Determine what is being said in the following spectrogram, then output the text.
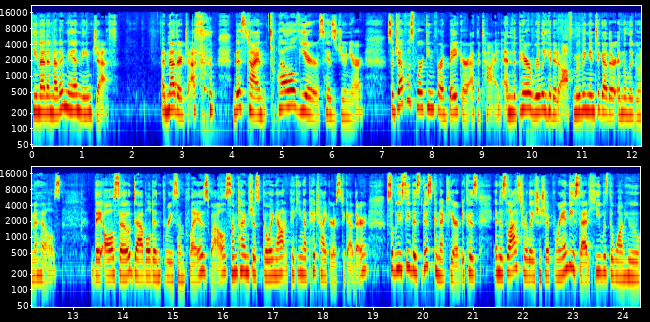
he met another man named Jeff. Another Jeff, this time 12 years his junior. So Jeff was working for a baker at the time, and the pair really hit it off, moving in together in the Laguna Hills. They also dabbled in threesome play as well, sometimes just going out and picking up hitchhikers together. So we see this disconnect here because in his last relationship, Randy said he was the one who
